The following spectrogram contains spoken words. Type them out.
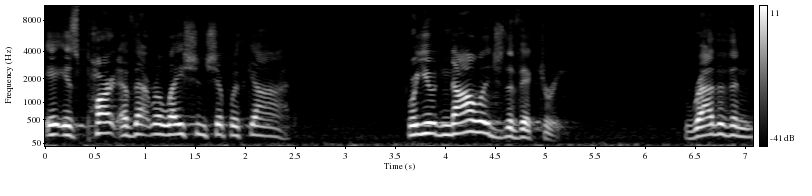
is part of that relationship with God where you acknowledge the victory rather than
